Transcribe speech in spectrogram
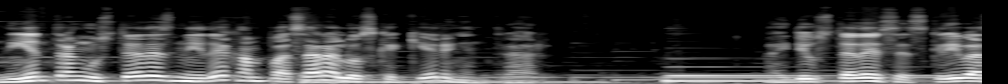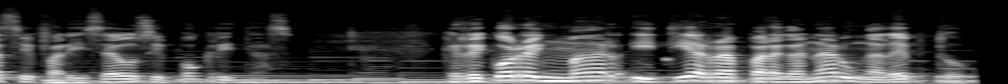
ni entran ustedes ni dejan pasar a los que quieren entrar. Hay de ustedes, escribas y fariseos hipócritas, que recorren mar y tierra para ganar un adepto,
